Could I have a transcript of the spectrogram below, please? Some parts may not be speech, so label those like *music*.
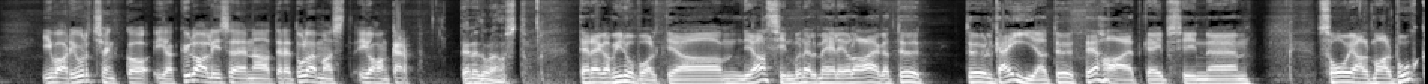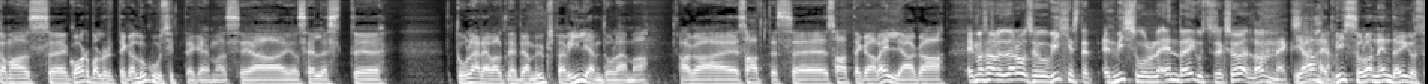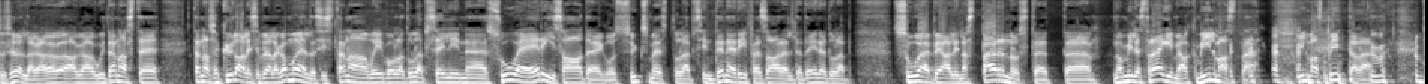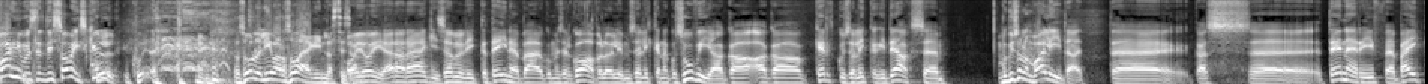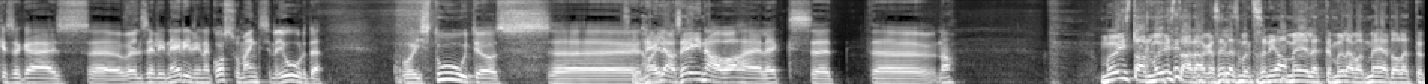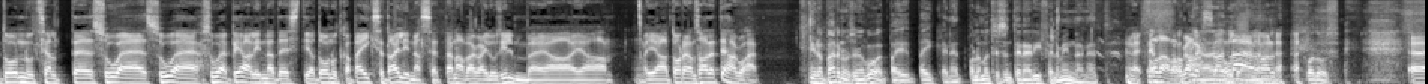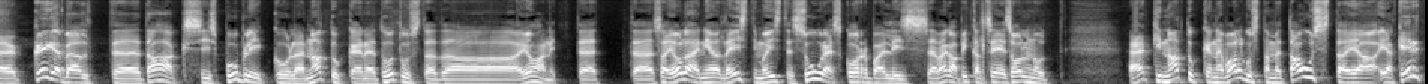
Ivar Jurtšenko ja külalisena tere tulemast, Johan Kärp. tere tulemast. tere ka minu poolt ja jah, siin mõnel mehel ei ole aega tööd, tööl käia, tööd teha, et käib siin äh, soojal maal puhkamas, äh, korvpalluritega lugusid tegemas ja, ja sellest äh, tulenevalt me peame üks päev hiljem tulema aga saates, saatega välja, aga. ei, ma saan nüüd aru su vihjest, et, et mis sul enda õigustuseks öelda on, eks. jah, et mis sul on enda õigustus öelda, aga, aga kui tänaste, tänase külalise peale ka mõelda, siis täna võib-olla tuleb selline suve erisaade, kus üks mees tuleb siin Tenerife saarelt ja teine tuleb suvepealinnast Pärnust, et äh, no millest räägime, hakkame ilmast või? ilmast pihta või? *laughs* põhimõtteliselt vist sobiks küll. *laughs* no sul oli Ivar soe kindlasti seal. oi-oi, ära räägi, seal oli ikka teine päev, kui me seal kohapeal olime, see oli ikka nagu suvi, aga, aga Gert, kui sul ikkagi tehakse või kui sul on valida, et äh, kas äh, Tenerife päikese käes äh, veel selline eriline kossumäng sinna juurde või stuudios nelja seina vahel, eks, et noh. Mõistan, mõistan, aga selles mõttes on hea meel, et te mõlemad mehed olete tulnud sealt suve, suve, suve pealinnadest ja toonud ka päikse Tallinnasse, et täna väga ilus ilm ja, ja, ja tore on saadet teha kohe ei no Pärnus on ju kogu aeg päike, nii et pole mõtet sinna Tenerifele minna, nii et. *laughs* odavam ka. oleks saanud lähemal. *laughs* kodus. Äh, kõigepealt äh, tahaks siis publikule natukene tutvustada Johanit, et äh, sa ei ole nii-öelda Eesti mõistes suures korvpallis väga pikalt sees olnud. äkki natukene valgustame tausta ja, ja Gert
